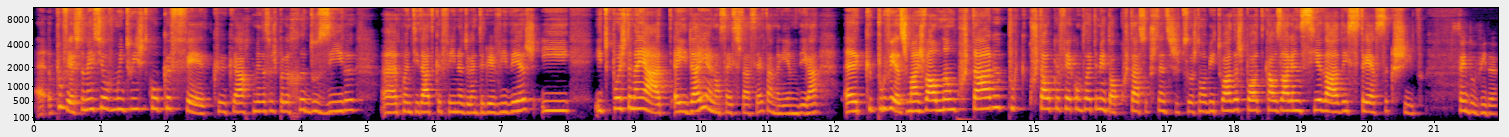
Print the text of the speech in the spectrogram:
Uh, por vezes também se ouve muito isto com o café, que, que há recomendações para reduzir a quantidade de cafeína durante a gravidez e, e depois também há a ideia, não sei se está certa, a Maria me dirá, eh, que por vezes mais vale não cortar, porque cortar o café completamente ou cortar substâncias que as pessoas estão habituadas pode causar ansiedade e stress acrescido. Sem dúvida.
